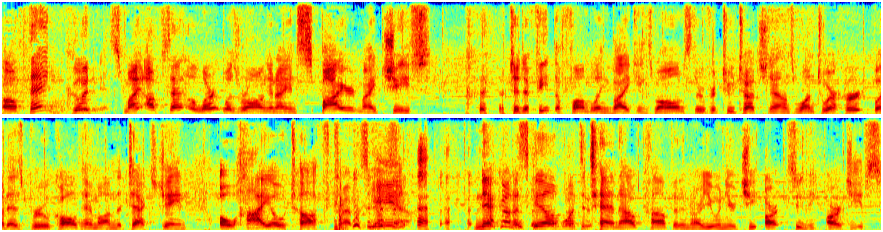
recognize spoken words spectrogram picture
Oh, thank goodness. My upset alert was wrong, and I inspired my Chiefs to defeat the fumbling Vikings. Mahomes threw for two touchdowns, one to a hurt, but as Brou called him on the text chain, Ohio tough, Travis. Yeah. Nick, on a scale of 1 to 10, how confident are you in your Chiefs? Excuse me, our Chiefs.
